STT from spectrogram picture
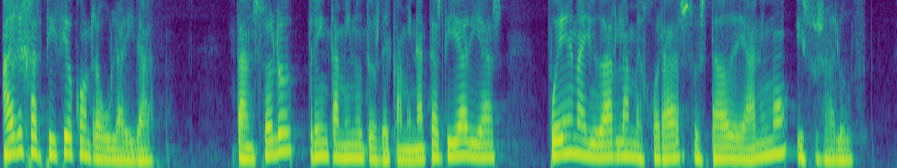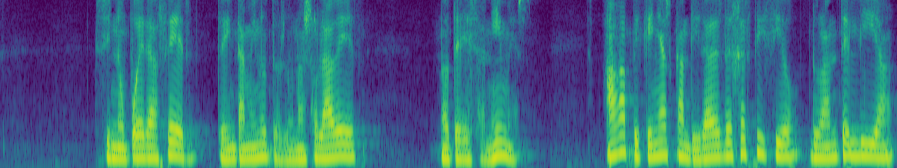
Haga ejercicio con regularidad. Tan solo 30 minutos de caminatas diarias pueden ayudarle a mejorar su estado de ánimo y su salud. Si no puede hacer 30 minutos de una sola vez, no te desanimes. Haga pequeñas cantidades de ejercicio durante el día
